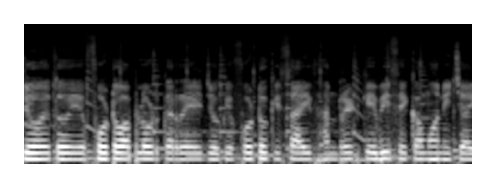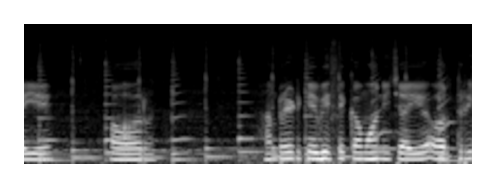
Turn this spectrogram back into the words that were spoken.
जो है तो ये फ़ोटो अपलोड कर रहे हैं, जो कि फ़ोटो की साइज़ हंड्रेड के बी से कम होनी चाहिए और हंड्रेड के बी से कम होनी चाहिए और थ्री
